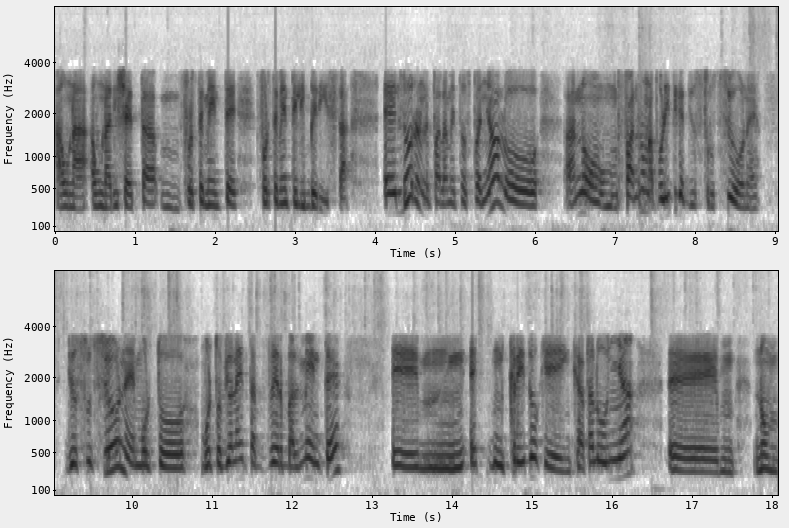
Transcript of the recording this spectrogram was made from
ha una, ha una ricetta mh, fortemente, fortemente, liberista. Eh, loro nel Parlamento spagnolo hanno, fanno una politica di ostruzione, di ostruzione molto, molto violenta verbalmente e, mm, e mm, credo che in Catalogna eh, non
